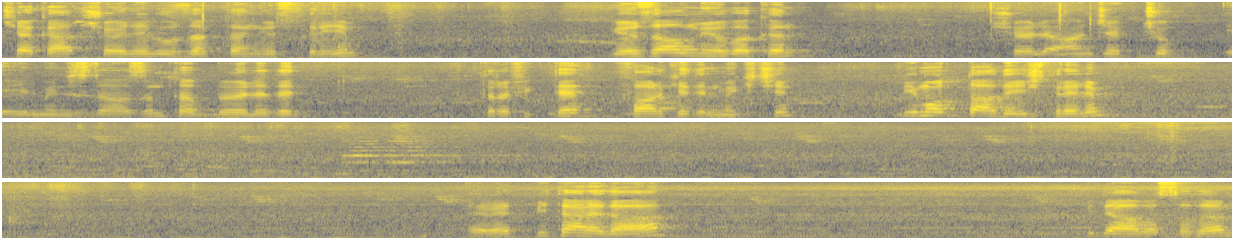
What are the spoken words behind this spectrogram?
Çakar. Şöyle bir uzaktan göstereyim. Göz almıyor bakın. Şöyle ancak çok eğilmeniz lazım. Tabi böyle de trafikte fark edilmek için. Bir mod daha değiştirelim. Evet, bir tane daha. Bir daha basalım.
